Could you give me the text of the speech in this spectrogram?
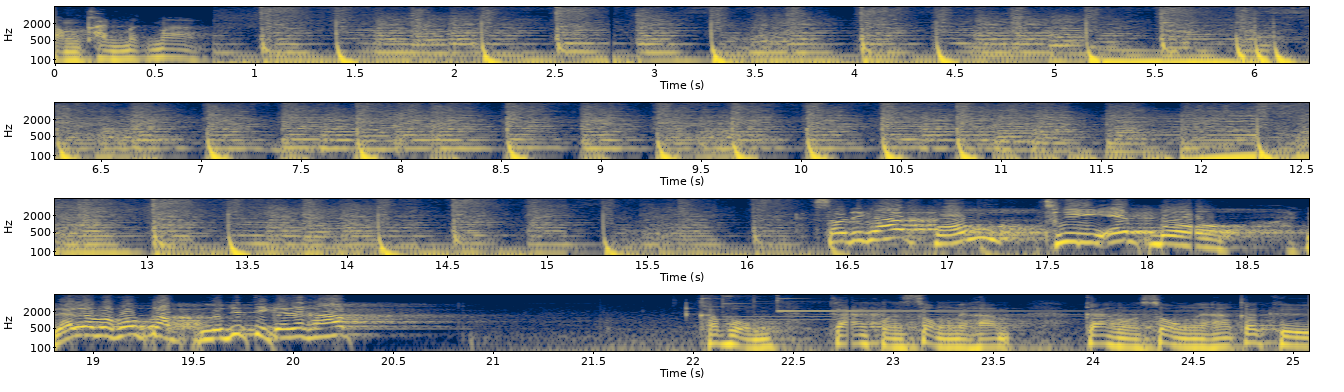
สำคัญมากๆ วัสดีครับ ผม TF b o แล้วเรามาพบกับโลจิสติกกันนะครับ ครับผมการขนส่งนะครับ การขนส่งนะฮะก็คือ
